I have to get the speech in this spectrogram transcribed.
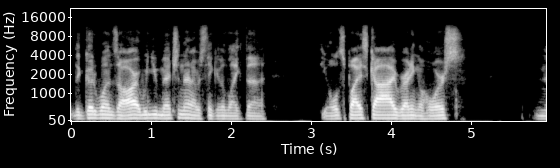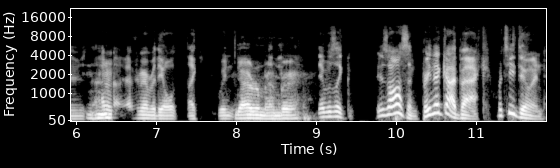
the good ones are. When you mentioned that, I was thinking of like the the Old Spice guy riding a horse. Mm-hmm. I don't know. I remember the old like when. Yeah, I remember. It was like it was awesome. Bring that guy back. What's he doing?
